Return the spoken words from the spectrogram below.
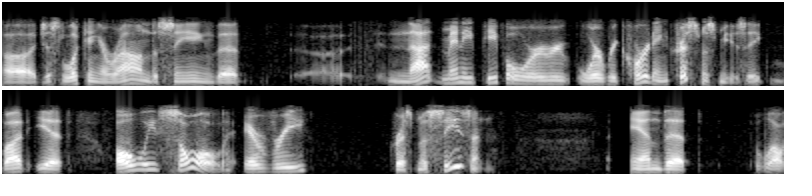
Uh just looking around to seeing that uh, not many people were were recording Christmas music, but it always sold every Christmas season. And that well,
